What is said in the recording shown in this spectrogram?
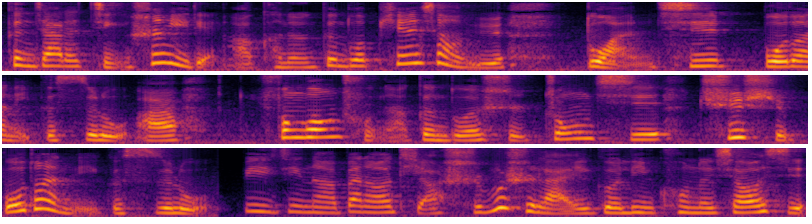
更加的谨慎一点啊，可能更多偏向于短期波段的一个思路，而。风光储呢，更多是中期趋势波段的一个思路。毕竟呢，半导体啊，时不时来一个利空的消息，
